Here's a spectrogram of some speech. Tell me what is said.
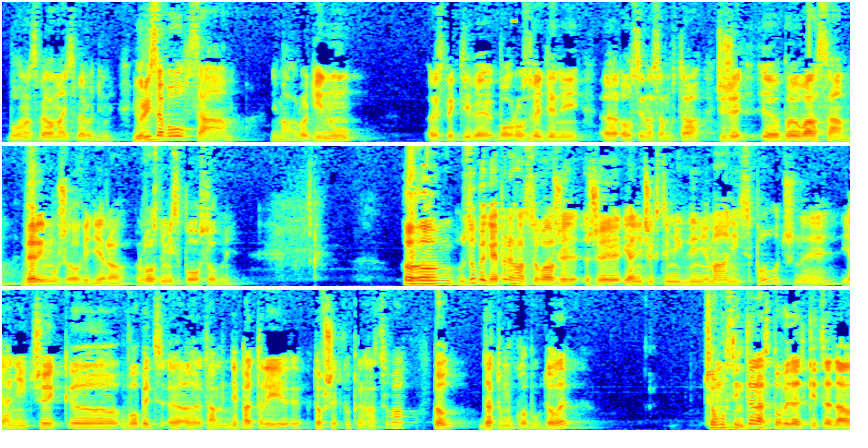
Bolo nás veľa, mali sme rodiny. Jurisa bol sám. Nemal rodinu, respektíve bol rozvedený, e, osina sa mu stala, čiže e, bojoval sám. Verím mu, že ho vydieral rôznymi spôsobmi. E, Zubek aj prehlasoval, že, že Janiček s tým nikdy nemal nič spoločné. Janiček vôbec tam nepatrí, to všetko prehlasoval. To za tomu klobúk dole. Čo musím teraz povedať, keď sa dal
